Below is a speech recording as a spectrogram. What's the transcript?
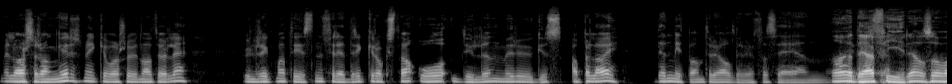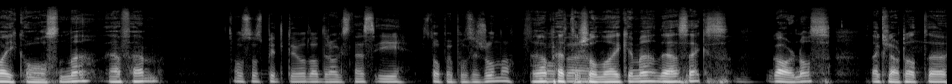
med Lars Ranger, som ikke var så unaturlig, Ulrik Mathisen, Fredrik Rokstad og Dylan Muruges Appelai, den midtbanen tror jeg aldri vi får se igjen. Nei, Det er fire, og så var ikke Aasen med. Det er fem. Og så spilte jo da Dragsnes i stoppeposisjon. da. Sånn Ja, at, eh, Petterson var ikke med. Det er seks. Garnås. Det er klart at uh,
